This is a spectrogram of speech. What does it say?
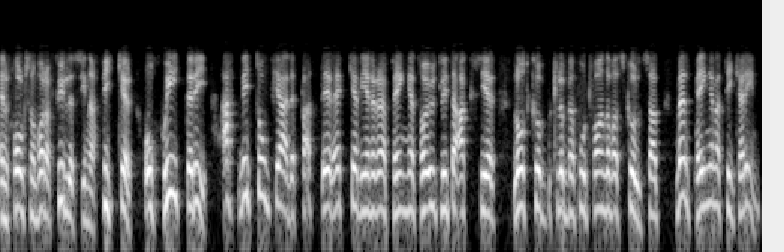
än folk som bara fyller sina fickor och skiter i att vi tog fjärde plats, det räcker, vi genererar pengar, ta ut lite aktier, låt klubben fortfarande vara skuldsatt, men pengarna tickar in.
